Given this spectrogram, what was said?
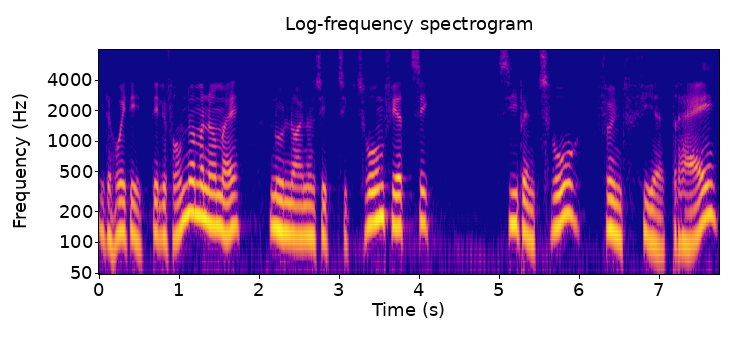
Wiederhole die Telefonnummer nochmal 079 42 72543,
